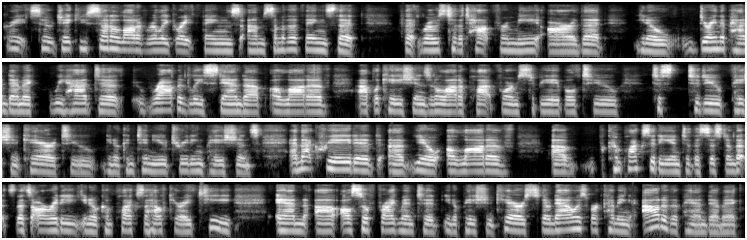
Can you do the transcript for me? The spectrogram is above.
Great. So, Jake, you said a lot of really great things. Um, some of the things that that rose to the top for me are that you know during the pandemic we had to rapidly stand up a lot of applications and a lot of platforms to be able to to, to do patient care to you know continue treating patients. And that created uh, you know a lot of uh, complexity into the system that's that's already you know complex the healthcare IT and uh, also fragmented you know patient care. So now as we're coming out of the pandemic,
